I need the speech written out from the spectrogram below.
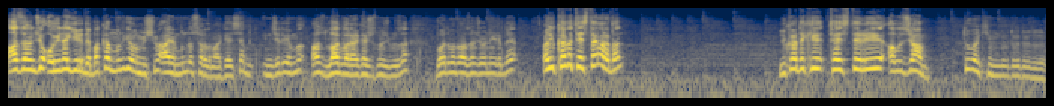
Az önce oyuna girdi. Bakalım bunu görmüş mü? Aynen bunu da soralım arkadaşlar. İnceliyor mu? Az lag var arkadaşlar sunucumuzda. Bu arada baba az önce oyuna girdi. Aa yukarıda tester var lan. Yukarıdaki testereyi alacağım. Dur bakayım dur dur dur dur.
